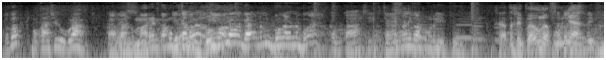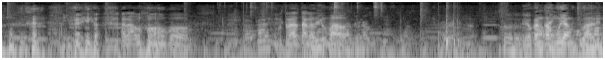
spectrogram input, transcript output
Apa? Mau kasih uang? Kapan? kemarin kamu ya, kamu nembung iya nggak nembung kalau nembung ah kamu kasih jangan kan lima puluh ribu. Seratus ribu aku nggak punya. Seratus ribu. Ayo, anak mau apa? Kan. Putra tanggal tua. Ya kan kamu yang jualin.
